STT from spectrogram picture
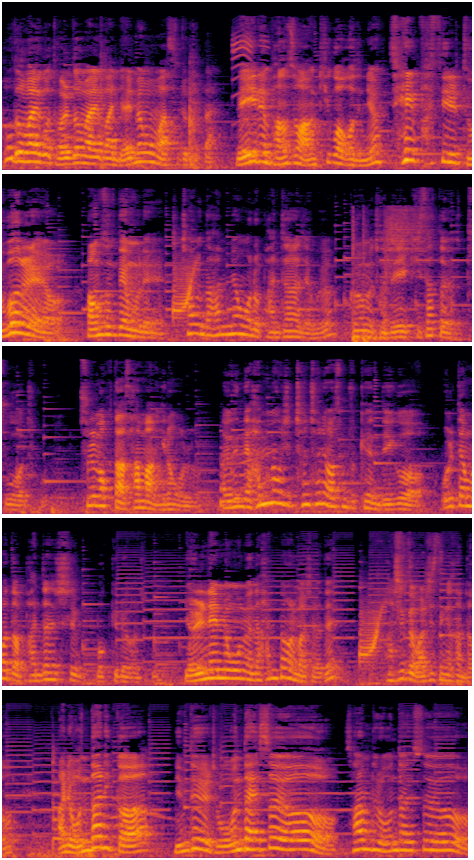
더도 말고 덜도 말고 한 10명만 왔으면 좋겠다. 내일은 방송 안 키고 하거든요. 생일 파티를 두 번을 해요 방송 때문에 시청자 한 명으로 반 잔 하자고요? 그러면 저 내일 기사 떠요 죽어가지고. 술 먹다 사망 이런 걸로. 아니 근데 한 명씩 천천히 왔으면 좋겠는데 이거 올 때마다 반잔씩 먹기로 해가지고. 14명 오면 한 병을 마셔야 돼? 아직도 마실 생각한다고? 아니 온다니까. 님들 저 온다 했어요. 사람들 온다 했어요.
